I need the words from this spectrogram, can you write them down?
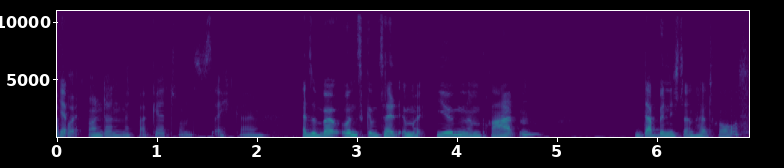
Ja. und dann mit Baguette und es ist echt geil. Also bei uns gibt es halt immer irgendeinen Braten. Da bin ich dann halt raus.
